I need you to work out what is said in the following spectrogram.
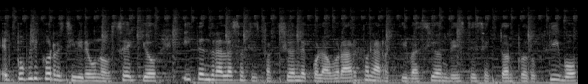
el público recibirá un obsequio y tendrá la satisfacción de colaborar con la reactivación de este sector productivo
